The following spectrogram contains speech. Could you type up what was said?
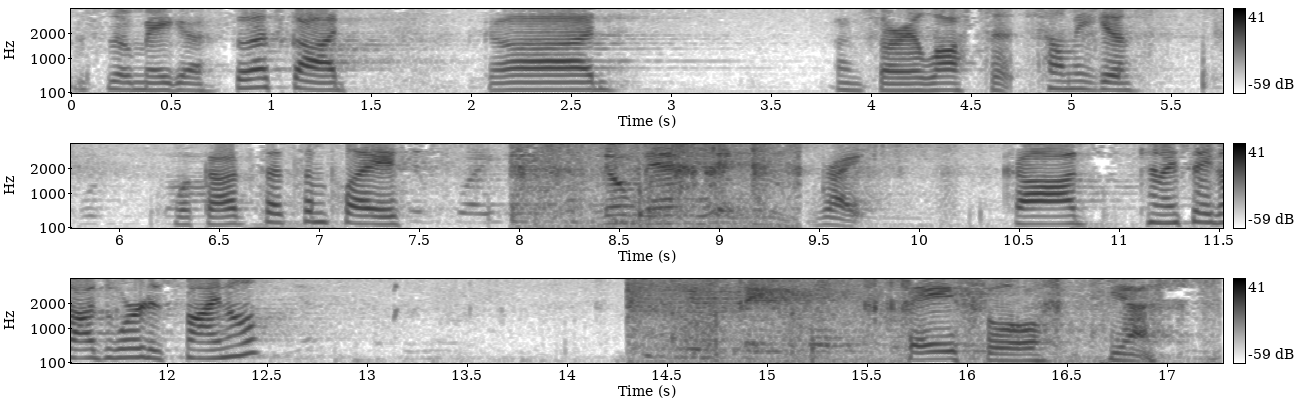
This is Omega. So that's God. God. I'm sorry, I lost it. Tell me again. What God sets in place. No man can. Right. God's, can I say God's word is final? He's faithful. Faithful. Yes.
